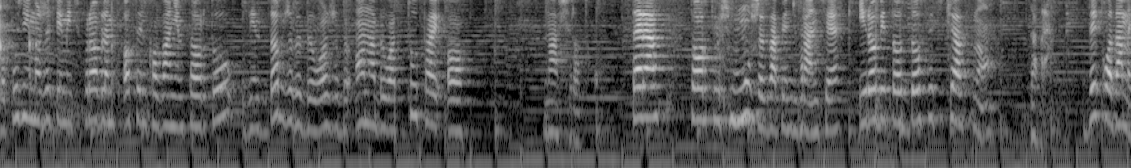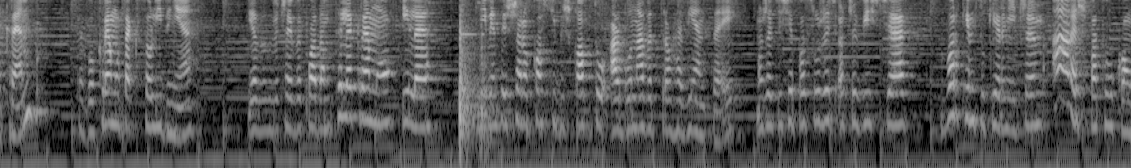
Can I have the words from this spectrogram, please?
bo później możecie mieć problem z otynkowaniem tortu, więc dobrze by było, żeby ona była tutaj o na środku. Teraz tort już muszę zapiąć w rancie i robię to dosyć ciasno. Dobra, wykładamy krem. Tego kremu tak solidnie. Ja zazwyczaj wykładam tyle kremu, ile mniej więcej szerokości biszkoptu, albo nawet trochę więcej. Możecie się posłużyć oczywiście workiem cukierniczym, ale szpatułką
